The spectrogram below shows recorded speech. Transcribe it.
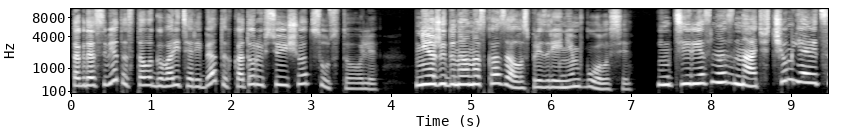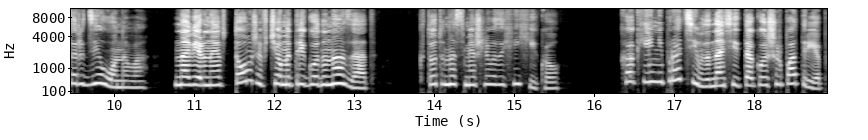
Тогда Света стала говорить о ребятах, которые все еще отсутствовали. Неожиданно она сказала с презрением в голосе. «Интересно знать, в чем явится Родионова. Наверное, в том же, в чем и три года назад». Кто-то насмешливо захихикал. «Как ей не противно носить такой ширпотреб.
